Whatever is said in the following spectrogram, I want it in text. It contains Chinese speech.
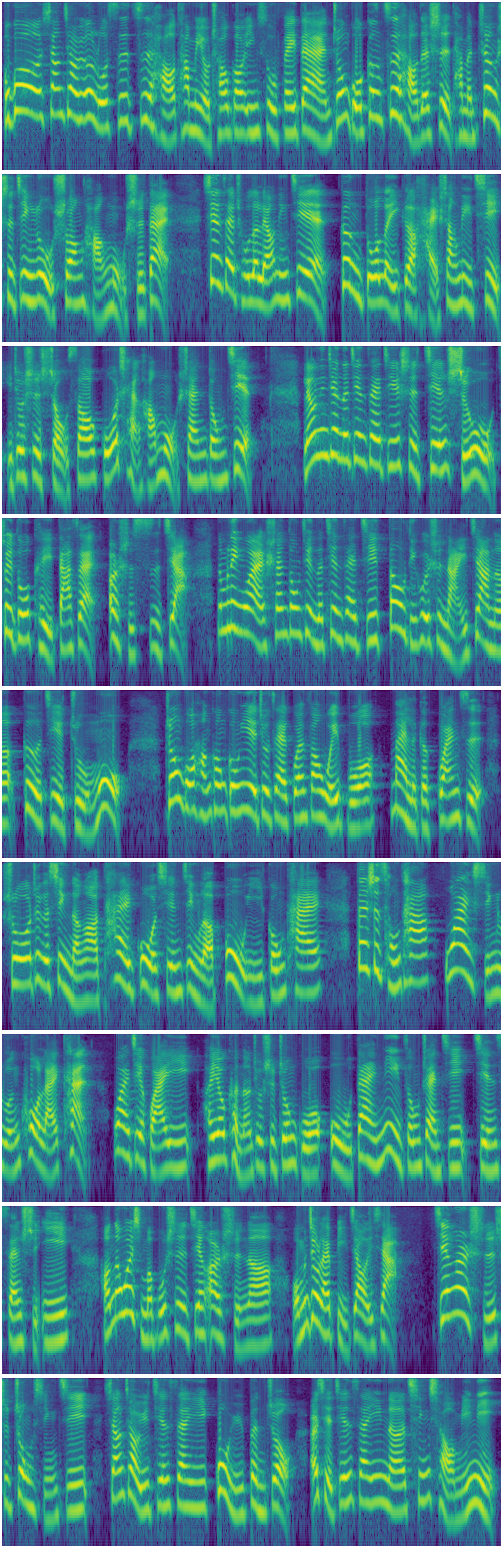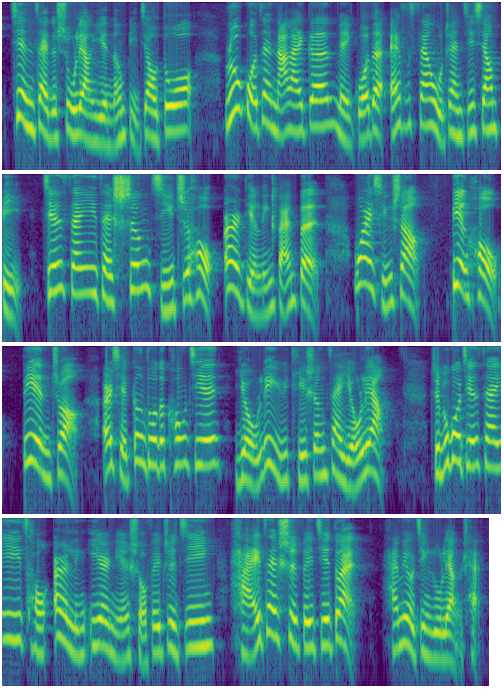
不过，相较于俄罗斯自豪他们有超高音速飞弹，中国更自豪的是，他们正式进入双航母时代。现在除了辽宁舰，更多了一个海上利器，也就是首艘国产航母山东舰。辽宁舰的舰载机是歼十五，最多可以搭载二十四架。那么，另外山东舰的舰载机到底会是哪一架呢？各界瞩目。中国航空工业就在官方微博卖了个关子，说这个性能啊太过先进了，不宜公开。但是从它外形轮廓来看，外界怀疑很有可能就是中国五代逆踪战机歼三十一。好，那为什么不是歼二十呢？我们就来比较一下，歼二十是重型机，相较于歼三一过于笨重，而且歼三一呢轻巧迷你，舰载的数量也能比较多。如果再拿来跟美国的 F 三五战机相比，歼三一在升级之后二点零版本，外形上变厚变壮。而且更多的空间有利于提升载油量，只不过歼三一从二零一二年首飞至今还在试飞阶段，还没有进入量产。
